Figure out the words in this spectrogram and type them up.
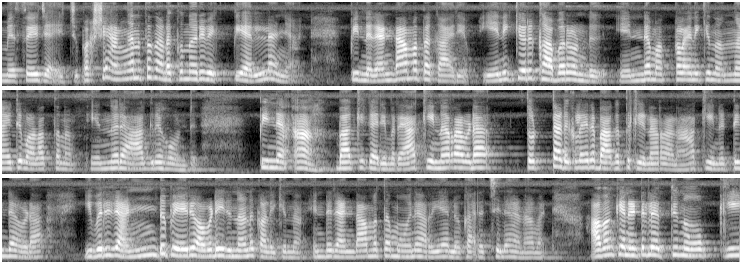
മെസ്സേജ് അയച്ചു. പക്ഷേ അങ്ങനത്തെ നടക്കുന്ന ഒരു വ്യക്തിയല്ല ഞാൻ. പിന്നെ രണ്ടാമത്തെ കാര്യം എനിക്കൊരു ഖബറുണ്ട്. എന്റെ മക്കളെ എനിക്ക് നന്നായിട്ട് വളർത്തണം എന്നൊരാഗ്രഹമുണ്ട്. പിന്നെ ആ ബാക്കി കാര്യം പറയാം. ആ കിണർ അവിടെ തൊട്ടടുക്കളയുടെ ഭാഗത്ത് കിണറാണ്. ആ കിണറ്റിന്റെ അവിടെ ഇവർ രണ്ട് പേരും അവിടെ ഇരുന്നാണ് കളിക്കുന്നത്. എന്റെ രണ്ടാമത്തെ മോനെ അറിയാമല്ലോ കരച്ചിലാണ് അവൻ. അവൻ കിണറ്റിലെത്തി നോക്കി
